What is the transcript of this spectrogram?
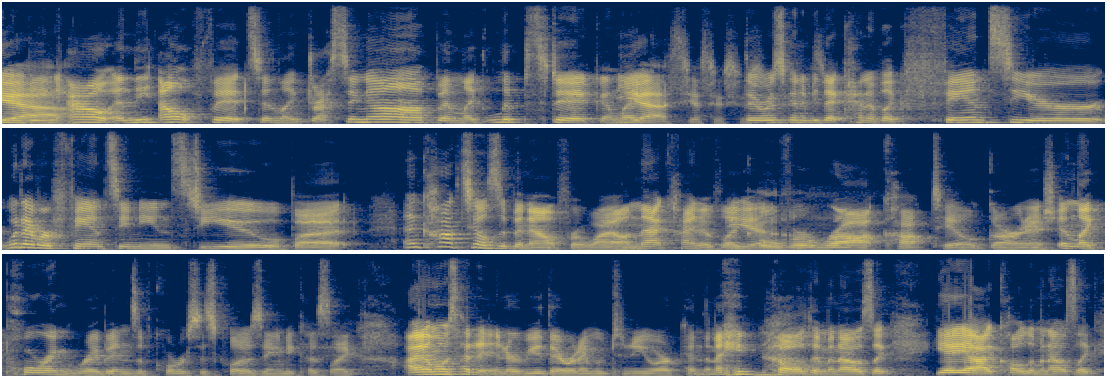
Yeah. being out, and the outfits and like dressing up and like lipstick and like yes, yes, yes, yes. there was yes, going to be that kind of like fancier, whatever fancy means to you, but. And cocktails have been out for a while, and that kind of like Yeah. overwrought cocktail garnish and like pouring ribbons, of course, is closing because like I almost had an interview there when I moved to New York, and then I No. called him and I was like, yeah, yeah, I called him and I was like,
